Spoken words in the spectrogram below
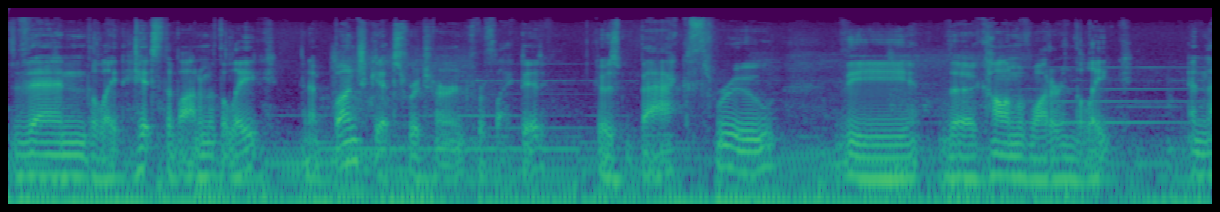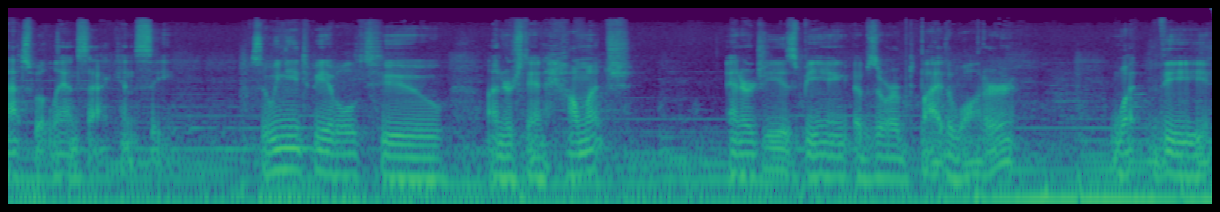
Then the light hits the bottom of the lake, and a bunch gets returned, reflected, goes back through the, the column of water in the lake, and that's what Landsat can see. So we need to be able to understand how much energy is being absorbed by the water, what the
